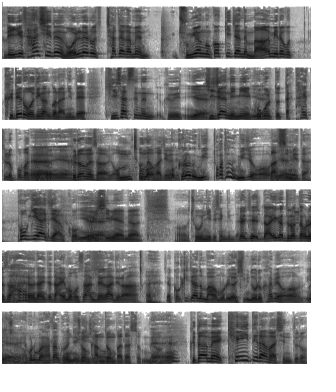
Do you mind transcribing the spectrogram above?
근데 이게 사실은 원래로 찾아가면 중요한 건 꺾이지 않는 마음이라고 그대로 워딩한 건 아닌데 기사 쓰는 그 예. 기자님이 예. 그걸 또딱 타이틀로 뽑았던 예, 거예요. 예. 그러면서 엄청난 뭐, 화제가 뭐 됐죠. 그런 의미, 똑같은 의미죠. 맞습니다. 포기하지 않고 예. 열심히 하면 어, 좋은 일이 생긴다. 그러니까 이제 나이가 들었다고 그래서 아유 나 이제 나이 먹어서 안 돼가 아니라 자, 꺾이지 않는 마음으로 열심히 노력하면 예. 해볼만 하다는 그런 엄청 얘기죠. 감동 받았었고요. 네. 그 다음에 K-드라마 신드롬.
